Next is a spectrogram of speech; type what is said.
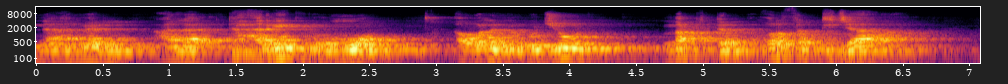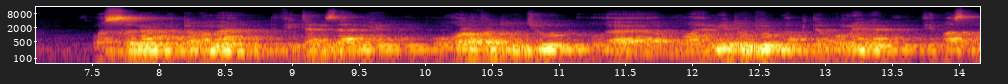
نعمل على تحريك الأمور. اولا وجود مكتب غرفة تجاره والصناعة عمان في تنزانيا وغرفة وجود آه، وأهمية وجود مكتبهم هنا في مصر.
